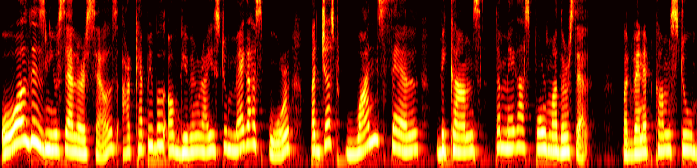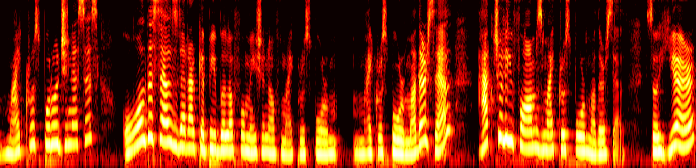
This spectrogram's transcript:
all these nucellar cells are capable of giving rise to megaspore, but just one cell becomes the megaspore mother cell. But when it comes to microsporogenesis, all the cells that are capable of formation of microspore microspore mother cell actually forms microspore mother cell. So here,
